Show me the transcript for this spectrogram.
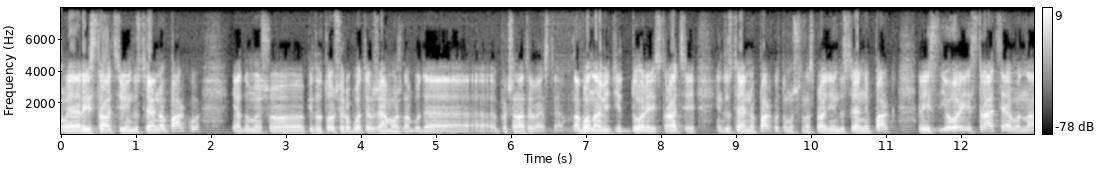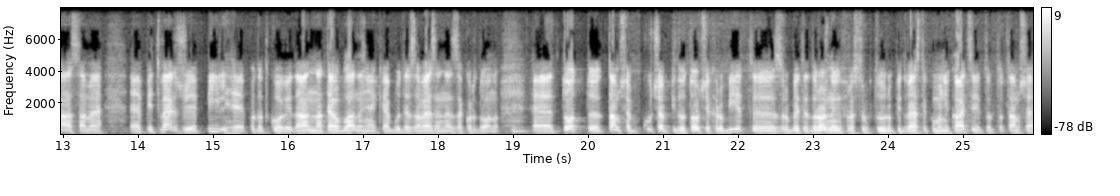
реєстрацією індустріального парку. Я думаю, що підготовчі роботи вже можна буде е, починати вести. Або навіть і до реєстрації індустріального парку, тому що насправді індустріальний парк, його реєстрація, вона саме е, підтверджує пільги податкові да, на те обладнання, яке буде завезене за кордону. Е, До там ще куча підготовчих робіт, зробити дорожню інфраструктуру, підвести комунікації. Тобто там ще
